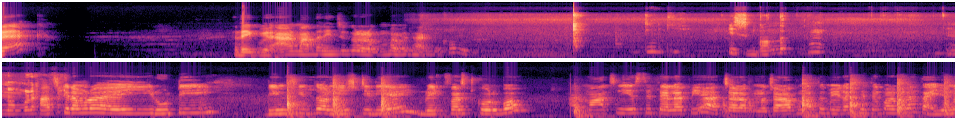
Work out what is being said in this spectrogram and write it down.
দেখ দেখবেন আর মাথা নিচু করে ওরকম ভাবে থাকবে খুব। ইস গন্ধ। নোংরা। আজকের আমরা এই রুটি ডিম সিদ্ধ আর মিষ্টি দিয়েই ব্রেকফাস্ট করব। আর মাছ নিয়ে এসেছি তেলাপিয়া, আর চারাপোনা। চারাপোনা তো মেয়েরা খেতে পারবে না, তাই জন্য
